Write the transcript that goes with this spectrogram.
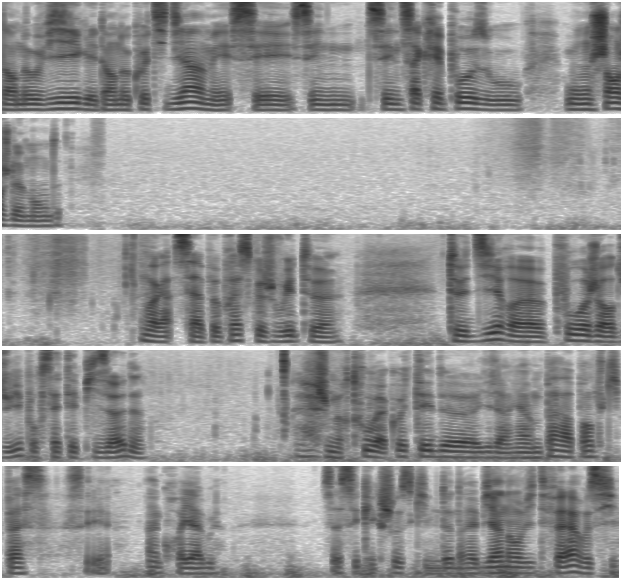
dans nos vies et dans nos quotidiens, mais c'est, une, une, sacrée pause où, où on change de monde. Voilà, c'est à peu près ce que je voulais te, te dire euh, pour aujourd'hui, pour cet épisode. Je me retrouve à côté de. Il y a un parapente qui passe, c'est incroyable. Ça, c'est quelque chose qui me donnerait bien envie de faire aussi.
